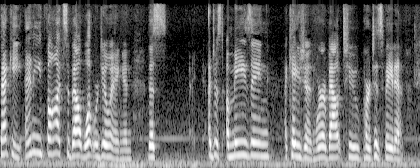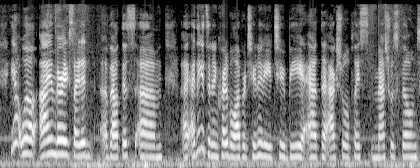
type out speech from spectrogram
Becky, any thoughts about what we're doing and this uh, just amazing occasion we're about to participate in. Yeah, well, I am very excited about this. Um, I, I, think it's an incredible opportunity to be at the actual place MASH was filmed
